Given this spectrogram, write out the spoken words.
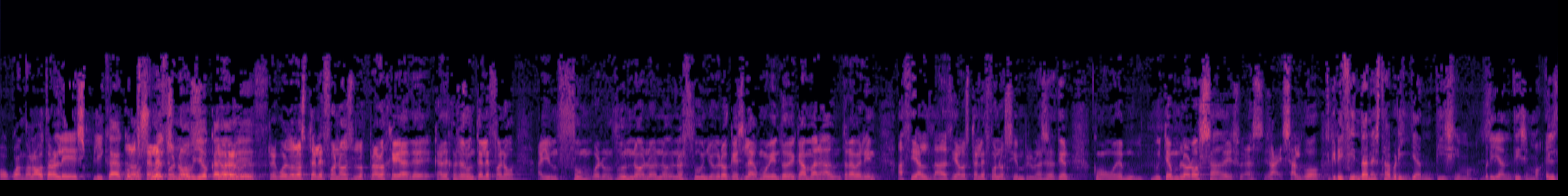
O cuando la otra le explica cómo los su teléfonos. exnovio cada Yo vez... Recuerdo los teléfonos, los planos que de- cada vez que usas un teléfono hay un zoom, bueno, un zoom no, no, no, no es zoom, yo creo que es el movimiento de cámara, un traveling hacia, el- hacia los teléfonos siempre, una sensación como de muy, temblorosa, de- es, es algo... Griffin Dunn está brillantísimo, brillantísimo. Él,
